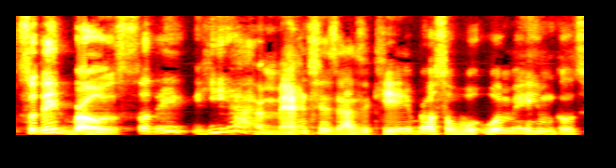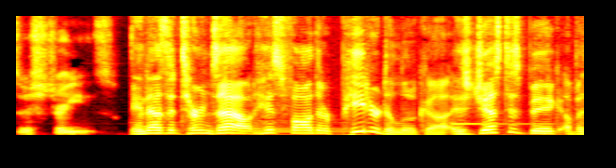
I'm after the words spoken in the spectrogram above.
So they, bro. So they, he had mansions as a kid, bro. So what, what made him go to the streets? And as it turns out, his father, Peter DeLuca, is just as big of a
